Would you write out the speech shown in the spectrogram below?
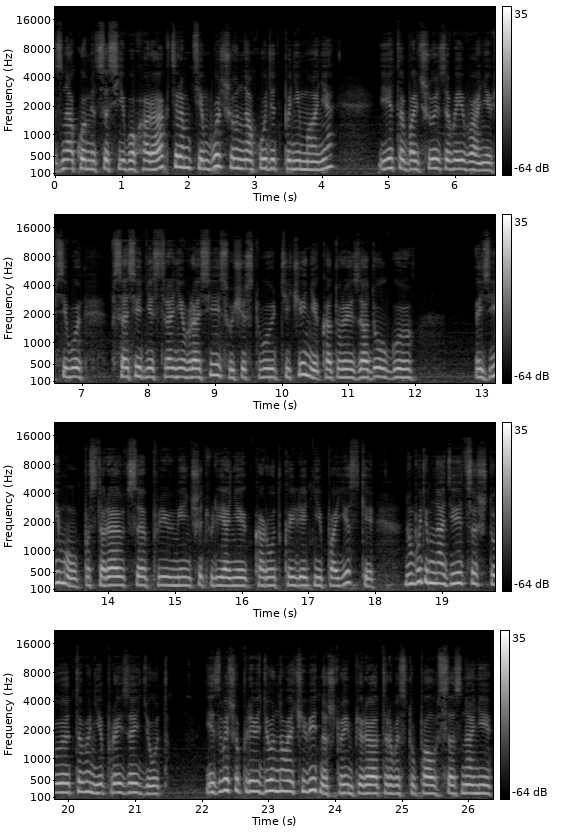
знакомится с его характером, тем больше он находит понимания, и это большое завоевание. Всего в соседней стране в России существуют течения, которые за долгую зиму постараются преуменьшить влияние короткой летней поездки, но будем надеяться, что этого не произойдет. Из выше приведенного очевидно, что император выступал в сознании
